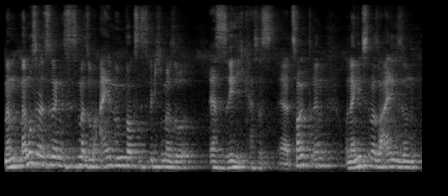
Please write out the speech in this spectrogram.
man, man muss dazu sagen, es ist immer so, eine Lootbox ist wirklich immer so, das ist richtig krasses äh, Zeug drin und dann gibt es immer so eine, die so ein,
